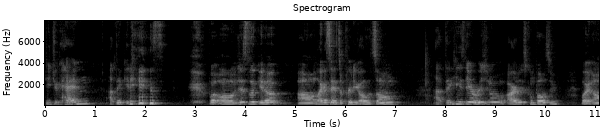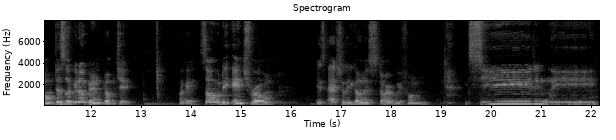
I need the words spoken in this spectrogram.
Deitrick Haddon. I think it is. but um, just look it up. Um, like I said, it's a pretty old song. I think he's the original artist, composer. But um, just look it up and double check. Okay, so the intro is actually gonna start with um, exceedingly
